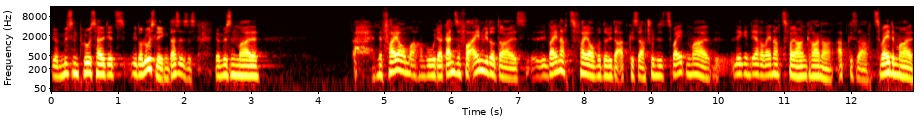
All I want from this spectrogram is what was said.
wir müssen bloß halt jetzt wieder loslegen, das ist es. Wir müssen mal eine Feier machen, wo der ganze Verein wieder da ist. Die Weihnachtsfeier wird wieder abgesagt, schon das zweite Mal. Legendäre Weihnachtsfeier in Grana, abgesagt. Zweite Mal.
